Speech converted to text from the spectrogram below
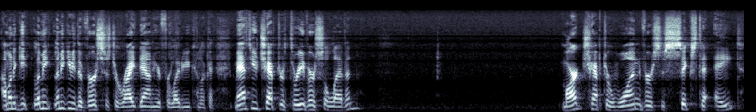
I'm going to let me let me give you the verses to write down here for later you can look at. Matthew chapter 3 verse 11. Mark chapter 1 verses 6 to 8.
